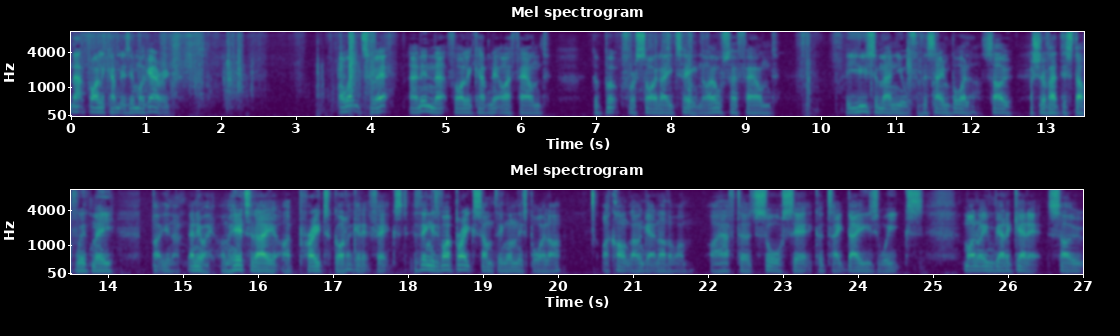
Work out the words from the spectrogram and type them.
That filing cabinet is in my garage. I went to it, and in that filing cabinet, I found the book for a side 18. I also found a user manual for the same boiler. So I should have had this stuff with me. But you know, anyway, I'm here today. I pray to God I get it fixed. The thing is, if I break something on this boiler, I can't go and get another one. I have to source it. It could take days, weeks. Might not even be able to get it. So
